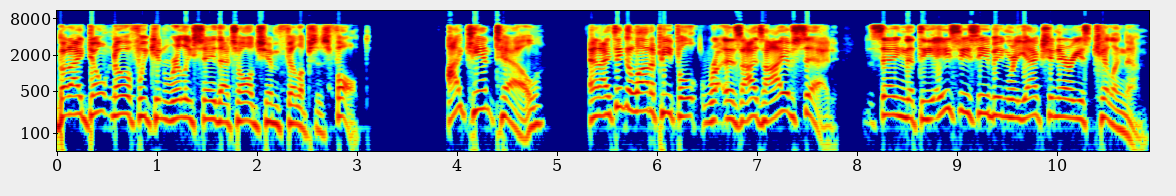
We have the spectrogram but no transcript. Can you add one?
But I don't know if we can really say that's all Jim Phillips' fault. I can't tell. And I think a lot of people, as, as I have said, saying that the ACC being reactionary is killing them.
